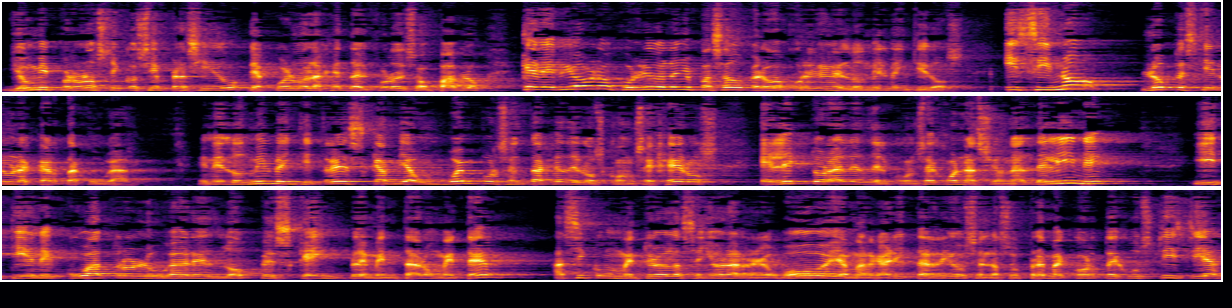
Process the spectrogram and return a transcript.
Yo mi pronóstico siempre ha sido, de acuerdo a la agenda del Foro de Sao Paulo, que debió haber ocurrido el año pasado, pero va a ocurrir en el 2022. Y si no, López tiene una carta a jugar. En el 2023 cambia un buen porcentaje de los consejeros electorales del Consejo Nacional del INE y tiene cuatro lugares López que implementar o meter, así como metió a la señora Reobó y a Margarita Ríos en la Suprema Corte de Justicia.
